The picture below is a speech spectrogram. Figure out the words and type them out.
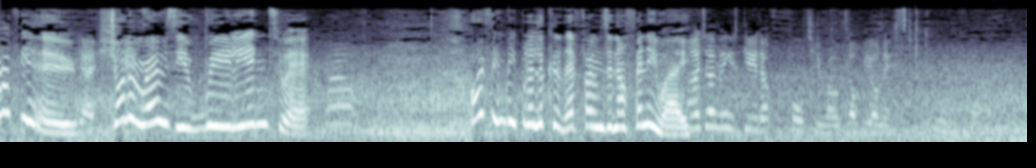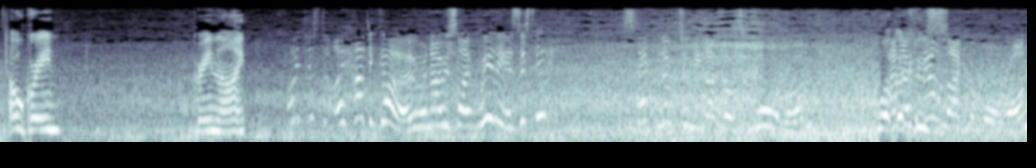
have you? Yeah, it's John and Rosie are really into it. Well, I think people are looking at their phones enough anyway. I don't think it's geared up for 40 year olds, I'll be honest. Oh, green. Green light. I just, I had a go and I was like, really, is this it? Steph looked at me like I was a moron. What, and I felt like a moron.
